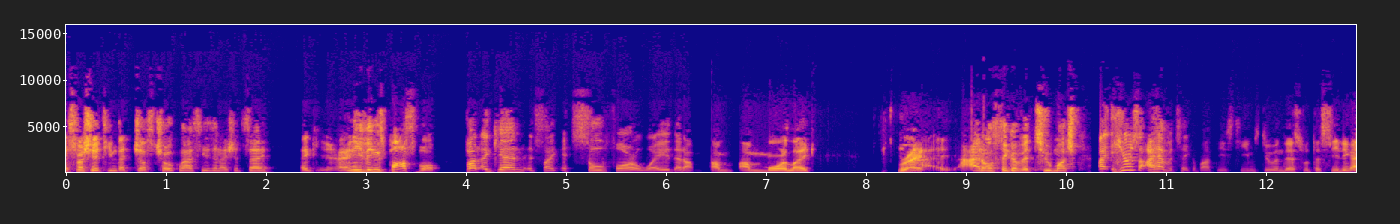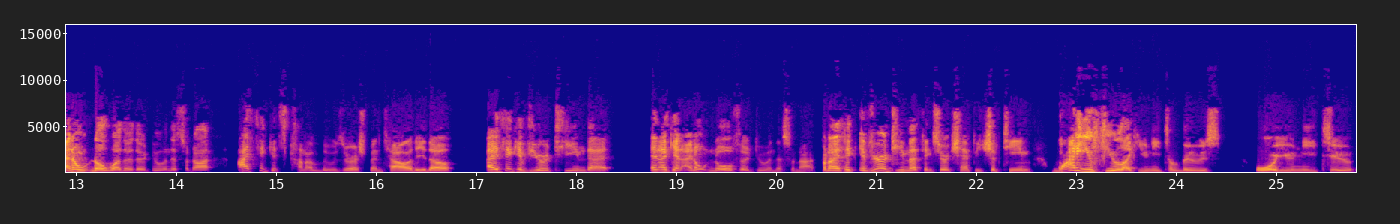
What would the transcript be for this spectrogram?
especially a team that just choked last season, I should say. Like anything's possible. But again, it's like it's so far away that I'm I'm I'm more like right. I, I don't think of it too much. I, here's I have a take about these teams doing this with the seeding. I don't know whether they're doing this or not. I think it's kind of loserish mentality though. I think if you're a team that and again, I don't know if they're doing this or not, but I think if you're a team that thinks you're a championship team, why do you feel like you need to lose or you need to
